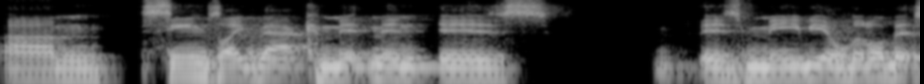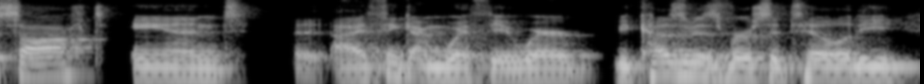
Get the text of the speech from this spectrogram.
Um, seems like that commitment is, is maybe a little bit soft. And I think I'm with you where because of his versatility,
